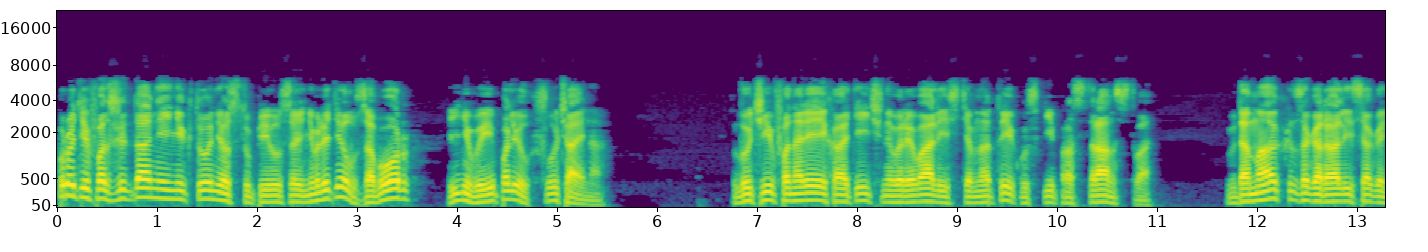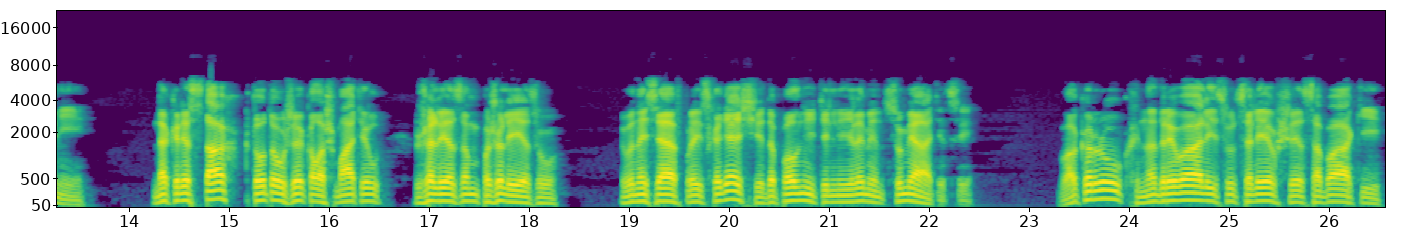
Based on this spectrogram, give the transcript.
Против ожиданий никто не оступился, не влетел в забор и не выпалил случайно. Лучи фонарей хаотично вырывали из темноты куски пространства. В домах загорались огни. На крестах кто-то уже колошматил железом по железу, вынося в происходящее дополнительный элемент сумятицы. Вокруг надрывались уцелевшие собаки,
